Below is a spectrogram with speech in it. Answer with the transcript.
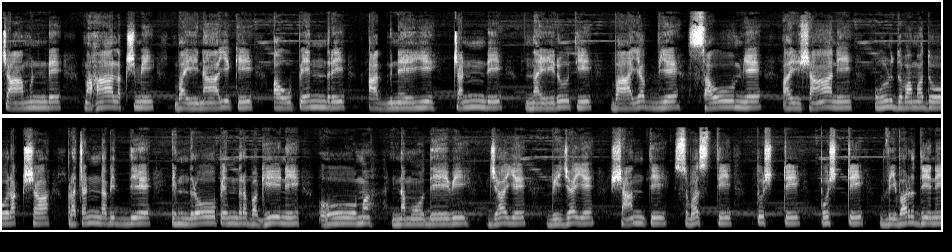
चामुण्डे महालक्ष्मी, वैनायिकी, औपेन्द्रि आग्नेयी चण्डी नैऋति वायव्ये, सौम्ये, ऐशानि ऊर्ध्वमदोरक्ष प्रचण्डविद्ये, इन्द्रोपेन्द्रभगिनी ॐ नमो देवी, जये, विजये, शान्ति, स्वस्ति, तुष्टि, पुष्टि, विवर्धिनि,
